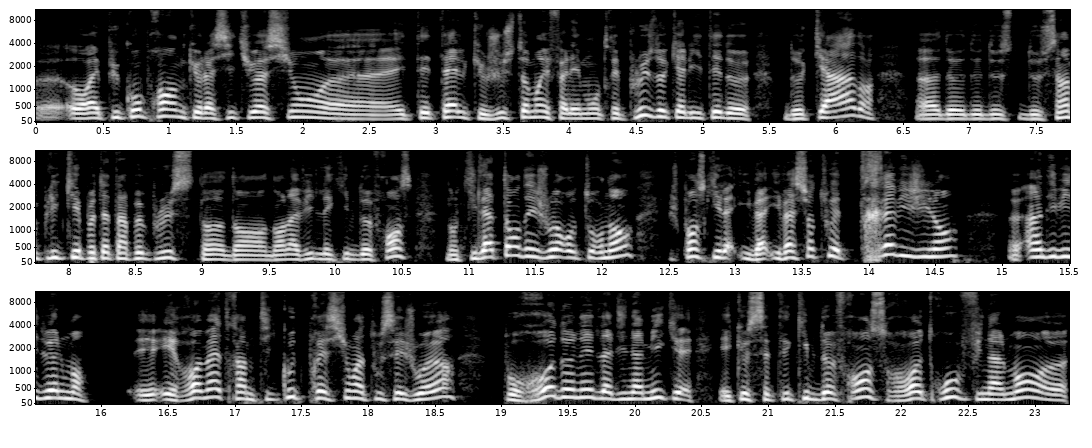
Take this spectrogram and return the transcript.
euh, aurait pu comprendre que la situation euh, était telle que justement il fallait montrer plus de qualité de, de cadre, euh, de, de, de, de s'impliquer peut-être un peu plus dans, dans, dans la vie de l'équipe de France. Donc il attend des joueurs au tournant. Je pense qu'il il va, il va surtout être très vigilant individuellement et, remettre un petit coup de pression à tous ces joueurs pour redonner de la dynamique et, que cette équipe de France retrouve finalement euh,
